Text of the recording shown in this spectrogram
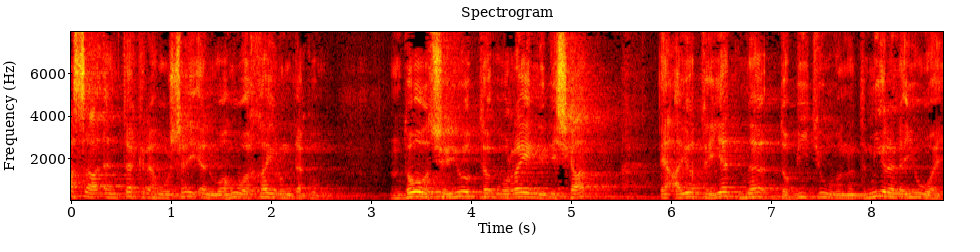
asa en tekrehu shejen ve hua hajrun lekum. Ndodh që ju të urreni diçka, e ajo të jetë në dobi të juve, në të mirën e juaj.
